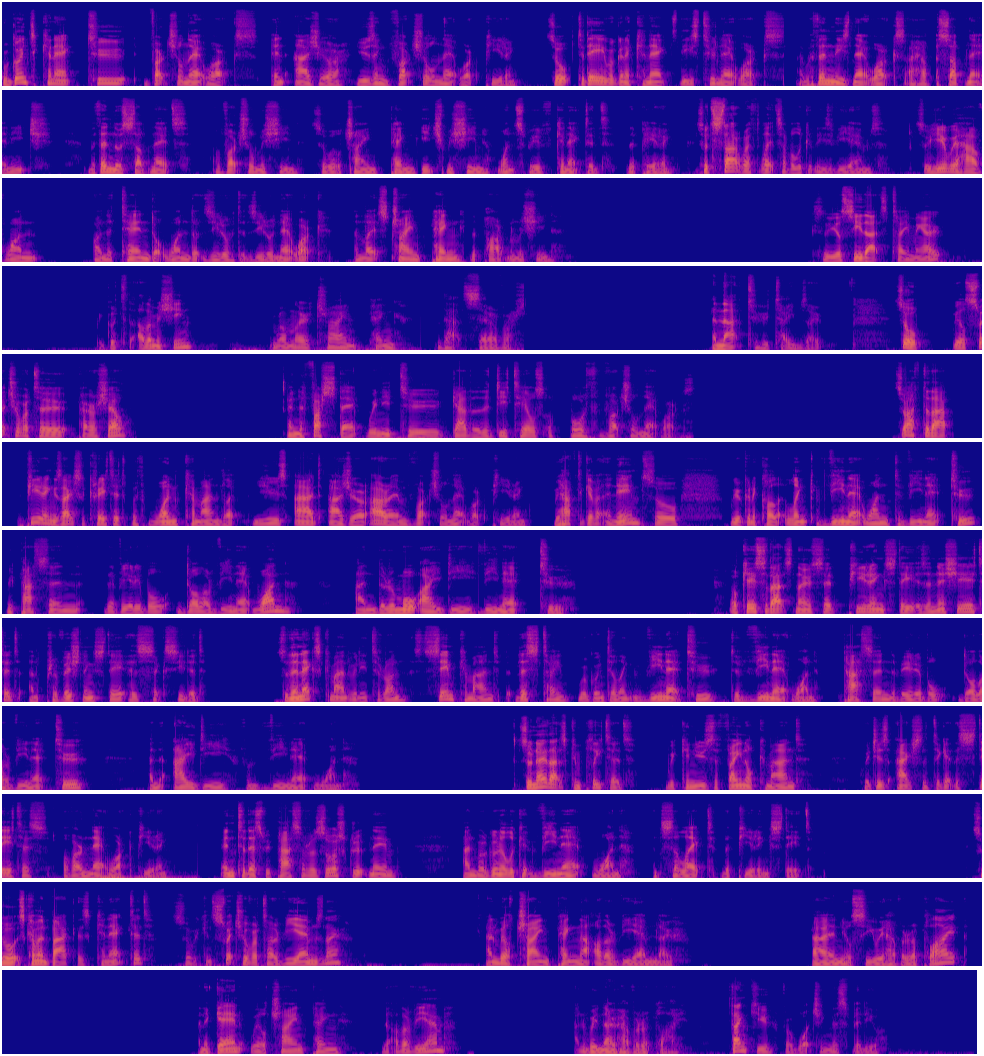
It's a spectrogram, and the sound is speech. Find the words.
We're going to connect two virtual networks in Azure using virtual network peering. So today we're going to connect these two networks and within these networks I have a subnet in each. Within those subnets a virtual machine. So we'll try and ping each machine once we've connected the peering. So to start with let's have a look at these VMs. So here we have one on the 10.1.0.0 network and let's try and ping the partner machine. So you'll see that's timing out we go to the other machine. We'll now try and ping that server. And that too times out. So we'll switch over to PowerShell. In the first step, we need to gather the details of both virtual networks. So after that, peering is actually created with one commandlet. Use add Azure RM virtual network peering. We have to give it a name, so we're going to call it link vnet1 to vnet2. We pass in the variable $vnet1 and the remote ID vnet2. Okay, so that's now said peering state is initiated and provisioning state has succeeded. So the next command we need to run is the same command, but this time we're going to link vnet2 to vnet1. Pass in the variable $vnet2 and the ID from vnet1. So now that's completed, we can use the final command which is actually to get the status of our network peering. Into this we pass a resource group name and we're going to look at VNet1 and select the peering state. So it's coming back as connected, so we can switch over to our VMs now and we'll try and ping that other VM now. And you'll see we have a reply. And again, we'll try and ping the other VM and we now have a reply. Thank you for watching this video.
